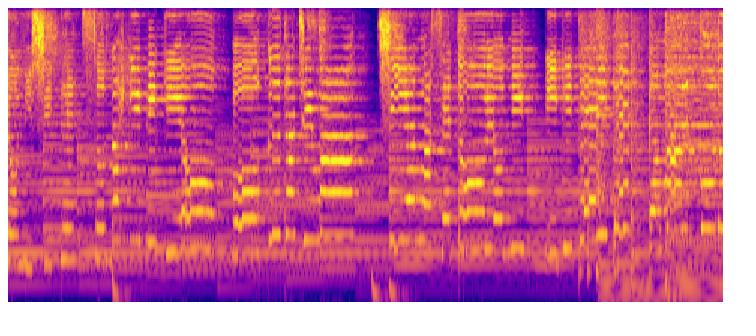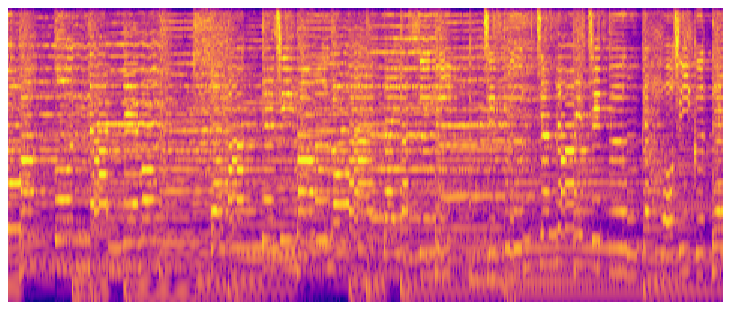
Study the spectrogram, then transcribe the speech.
よにしてその響きを僕たちは幸せと呼び生きていて変わることはこんなんでも変わってしまうのはたやすい。自分じゃない自分が欲しくて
